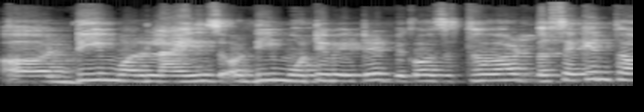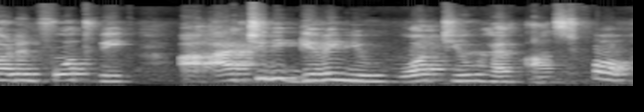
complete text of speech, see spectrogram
uh, demoralized or demotivated because the third the second third and fourth week are actually giving you what you have asked for.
